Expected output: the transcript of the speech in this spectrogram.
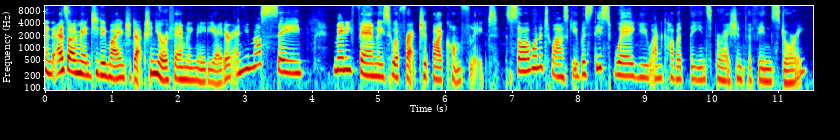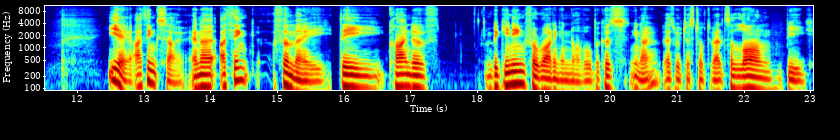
And as I mentioned in my introduction, you're a family mediator, and you must see many families who are fractured by conflict. So I wanted to ask you was this where you uncovered the inspiration for Finn's story? Yeah, I think so. And I, I think for me, the kind of beginning for writing a novel, because, you know, as we've just talked about, it's a long, big,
